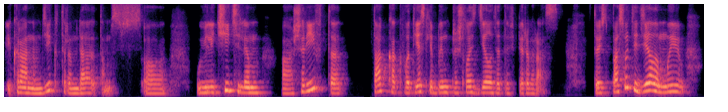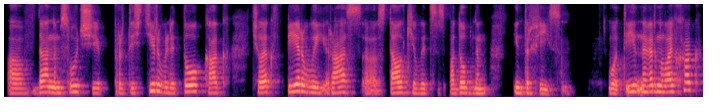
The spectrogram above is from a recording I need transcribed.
экранным диктором, да, там с увеличителем шрифта, так как вот если бы им пришлось сделать это в первый раз. То есть, по сути дела, мы э, в данном случае протестировали то, как человек в первый раз э, сталкивается с подобным интерфейсом. Вот. И, наверное, лайфхак,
